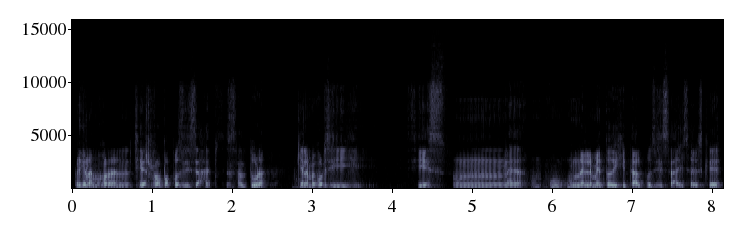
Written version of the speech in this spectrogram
Porque a lo mejor si es ropa, pues dices, pues es altura. Que a lo mejor si, si es un, eh, un, elemento digital, pues dices, ay, ¿sabes qué?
